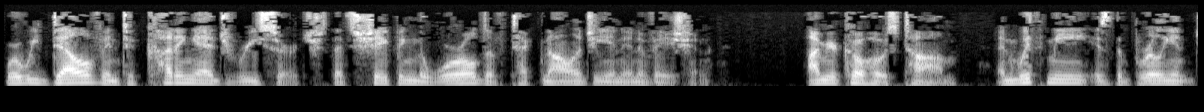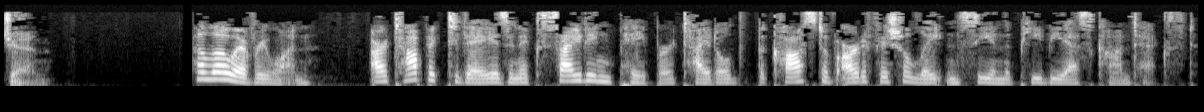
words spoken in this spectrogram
where we delve into cutting edge research that's shaping the world of technology and innovation. I'm your co-host Tom, and with me is the brilliant Jen. Hello everyone. Our topic today is an exciting paper titled The Cost of Artificial Latency in the PBS Context.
